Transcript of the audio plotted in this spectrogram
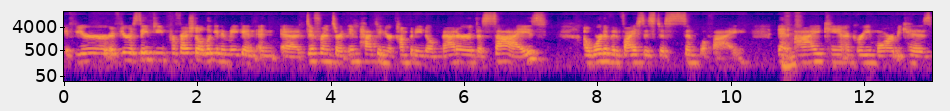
if you're if you're a safety professional looking to make an, an, a difference or an impact in your company no matter the size a word of advice is to simplify and mm-hmm. I can't agree more because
